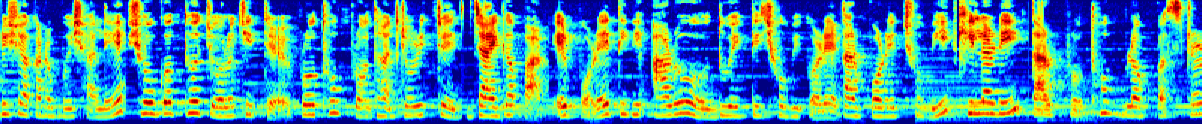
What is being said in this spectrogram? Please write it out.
উনিশশো একানব্বই সালে সৌগন্ধ চলচ্চিত্রের প্রথম প্রধান চরিত্রে জায়গা পান। এরপরে তিনি আরও দু একটি ছবি করেন। তারপরের ছবি খিলাড়ি, তার প্রথম ব্লকবাস্টার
